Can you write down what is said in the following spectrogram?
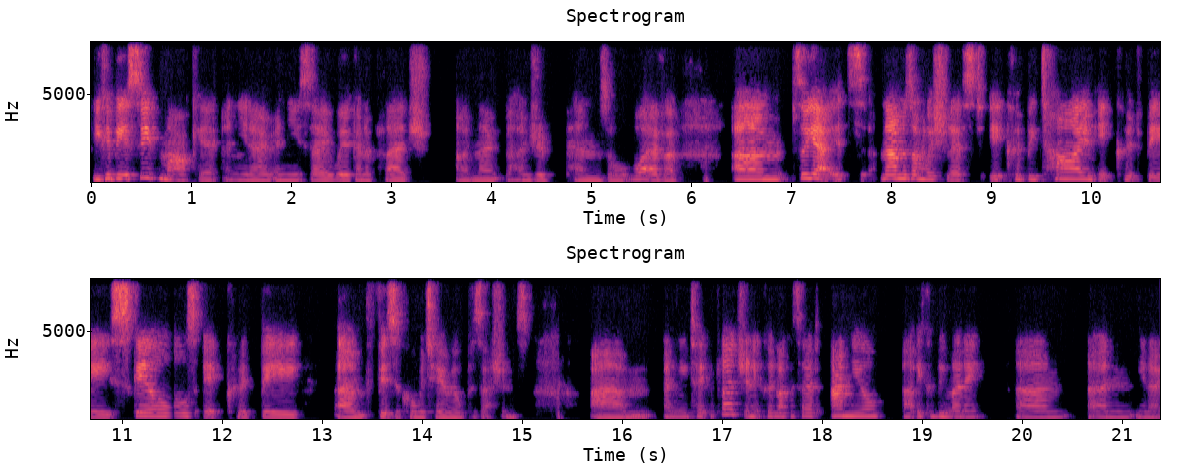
You could be a supermarket and, you know, and you say, we're going to pledge, I don't know, 100 pens or whatever. Um, so yeah, it's an Amazon wish list. It could be time, it could be skills, it could be um, physical material possessions. Um, and you take the pledge, and it could, like I said, annual. Uh, it could be money, um, and you know,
